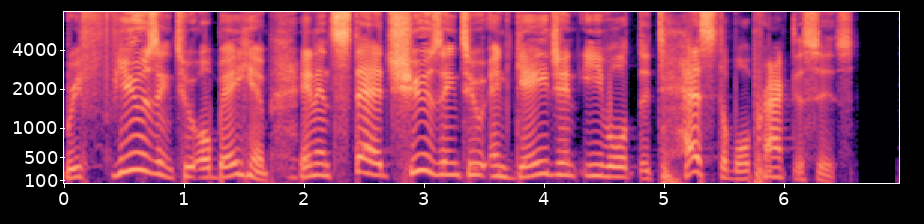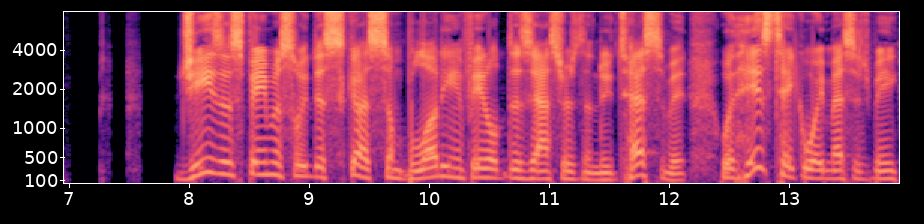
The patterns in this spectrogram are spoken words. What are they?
refusing to obey him, and instead choosing to engage in evil, detestable practices. Jesus famously discussed some bloody and fatal disasters in the New Testament, with his takeaway message being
